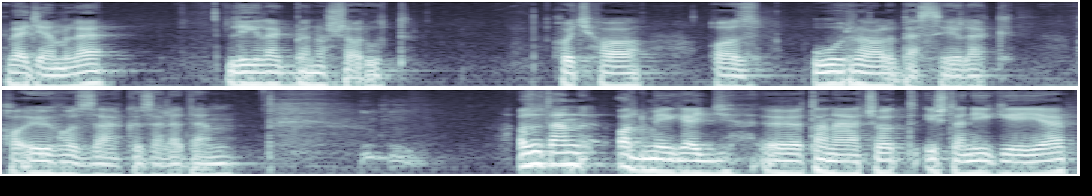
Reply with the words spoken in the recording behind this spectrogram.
Vegyem le lélekben a sarut, hogyha az Úrral beszélek, ha ő hozzá közeledem. Azután ad még egy tanácsot Isten igéje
